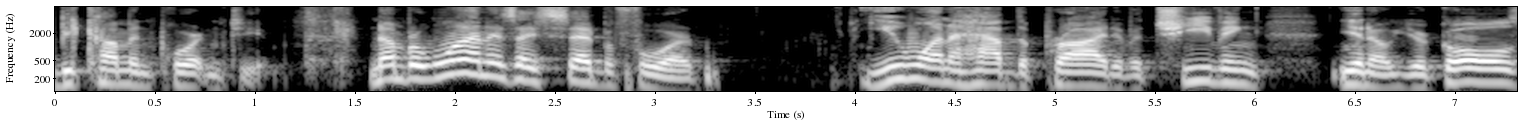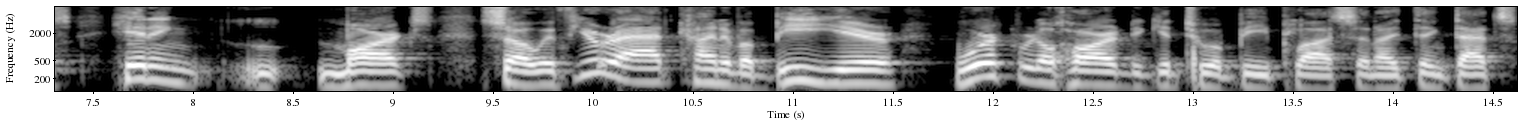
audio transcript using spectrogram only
become important to you. Number one, as I said before, you want to have the pride of achieving you know your goals hitting marks so if you're at kind of a b year work real hard to get to a b plus and i think that's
